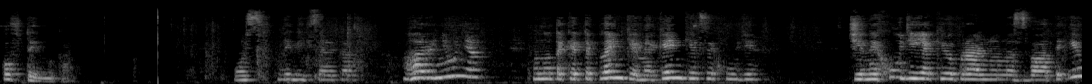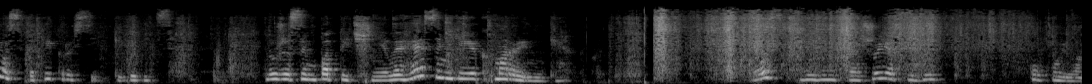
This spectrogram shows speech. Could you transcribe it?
ковтинка. Ось, дивіться, яка гарнюня. Воно таке тепленьке, м'якеньке це худі. Чи не худі, як його правильно назвати. І ось такі кросівки, дивіться. Дуже симпатичні, легесенькі, як хмаринки. Ось, дивіться, що я собі купила.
